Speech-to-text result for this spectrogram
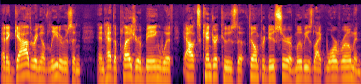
at a gathering of leaders and, and had the pleasure of being with Alex Kendrick, who's the film producer of movies like War Room and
